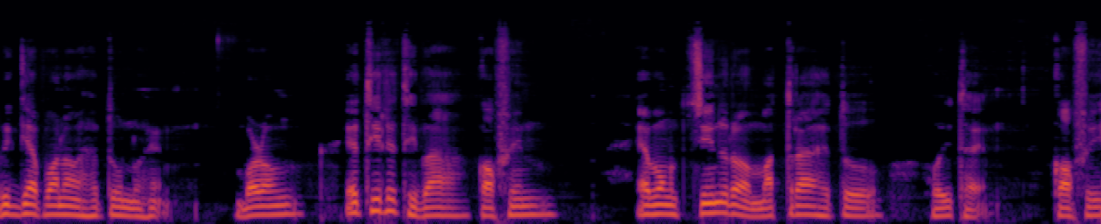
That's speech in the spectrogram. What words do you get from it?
ବିଜ୍ଞାପନ ହେତୁ ନୁହେଁ ବରଂ ଏଥିରେ ଥିବା କଫିନ୍ ଏବଂ ଚିନ୍ର ମାତ୍ରା ହେତୁ ହୋଇଥାଏ। କଫି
